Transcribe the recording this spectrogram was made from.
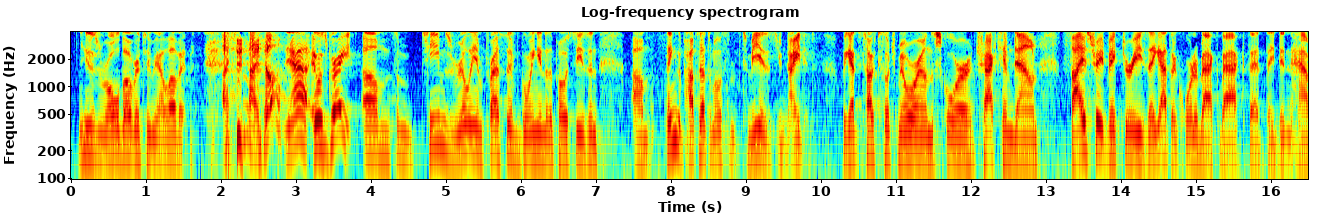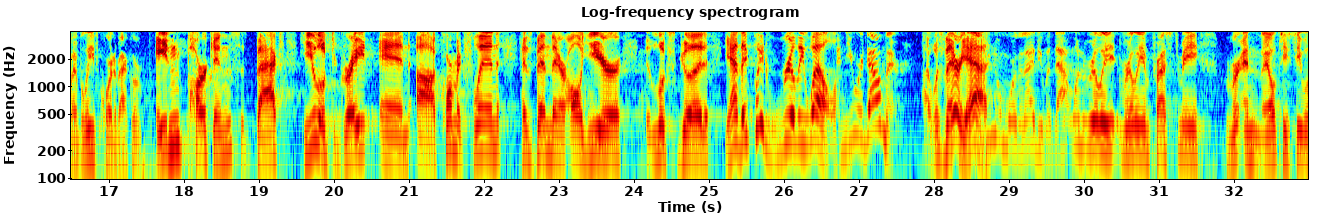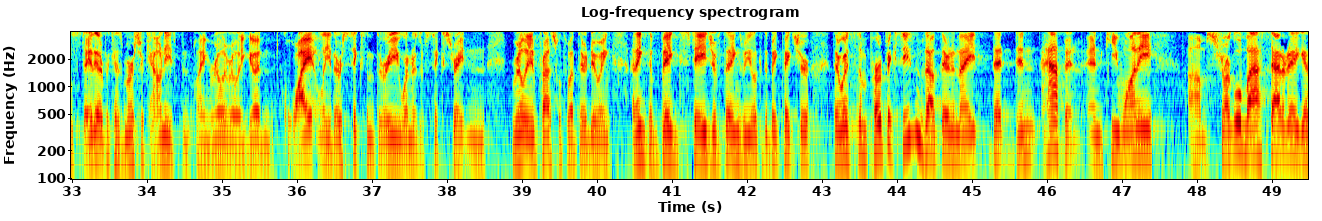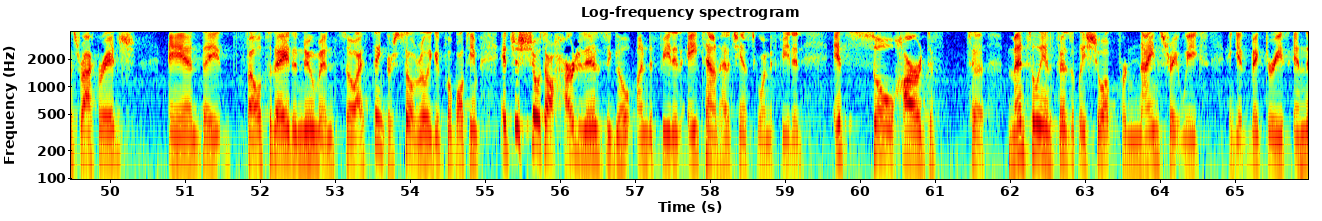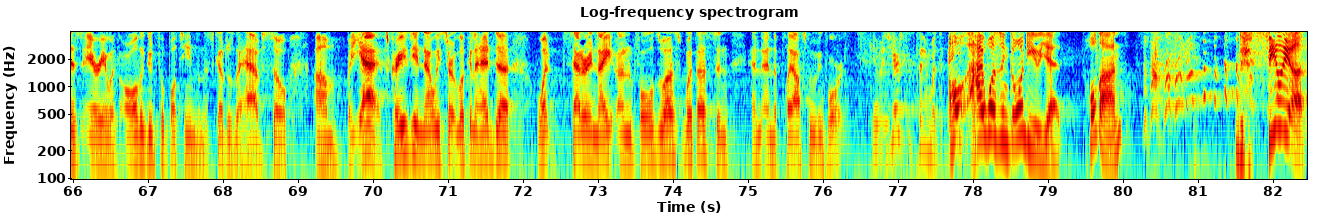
You just rolled over to me. I love it. I, I know. Yeah, it was great. Um, some teams really impressive going into the postseason. Um, thing that pops out to most to me is United. We got to talk to Coach Milroy on the score, tracked him down. Five straight victories. They got their quarterback back that they didn't have, I believe, quarterback. Aiden Parkins back. He looked great, and uh, Cormac Flynn has been there all year. It looks good. Yeah, they played really well. And you were down there. I was there, yeah. You know more than I do, but that one really, really impressed me. Mer- and the LTC will stay there because Mercer County's been playing really, really good and quietly. They're six and three, winners of six straight, and really impressed with what they're doing. I think the big stage of things, when you look at the big picture, there was some perfect seasons out there tonight that didn't happen. And Kewanee um, struggled last Saturday against Rockridge and they fell today to Newman. So I think they're still a really good football team. It just shows how hard it is to go undefeated. A Town had a chance to go undefeated. It's so hard to to mentally and physically show up for nine straight weeks and get victories in this area with all the good football teams and the schedules they have. So, um, but yeah, it's crazy. And now we start looking ahead to what Saturday night unfolds with us, with us and, and, and the playoffs moving forward. Yeah, but here's the thing with Oh, I wasn't going to you yet. Hold on. Celia.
